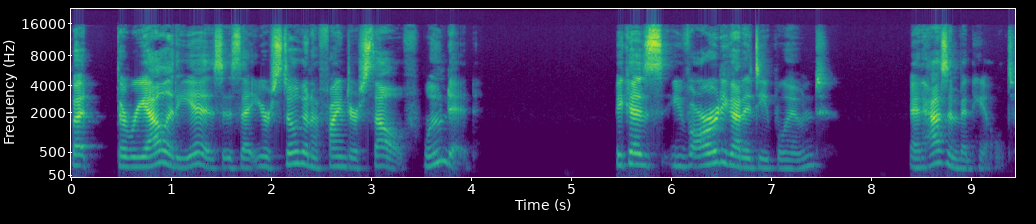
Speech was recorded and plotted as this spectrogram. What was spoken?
but the reality is is that you're still going to find yourself wounded because you've already got a deep wound it hasn't been healed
